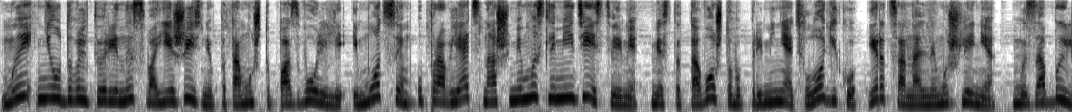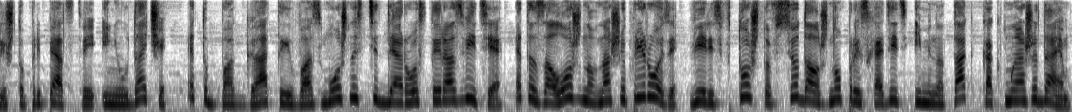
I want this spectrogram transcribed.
Мы не удовлетворены своей жизнью, потому что позволили эмоциям управлять нашими мыслями и действиями, вместо того, чтобы применять логику логику и рациональное мышление. Мы забыли, что препятствия и неудачи – это богатые возможности для роста и развития. Это заложено в нашей природе – верить в то, что все должно происходить именно так, как мы ожидаем.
